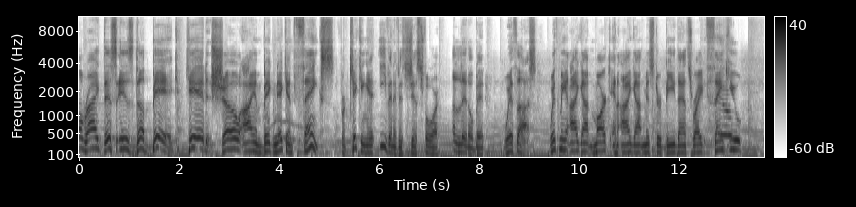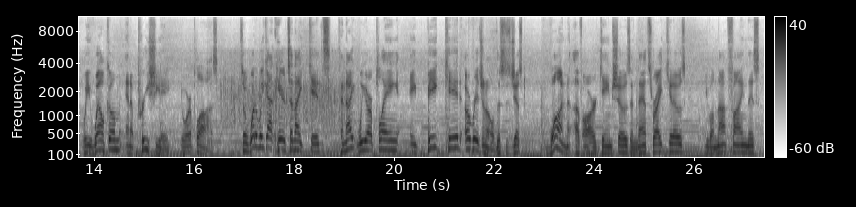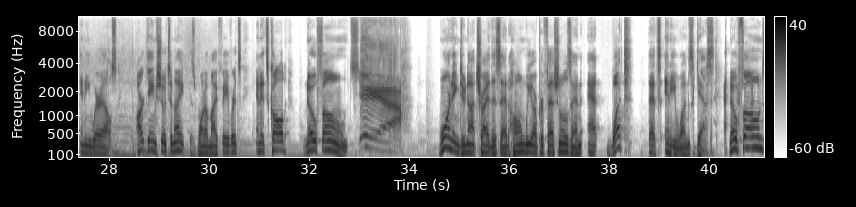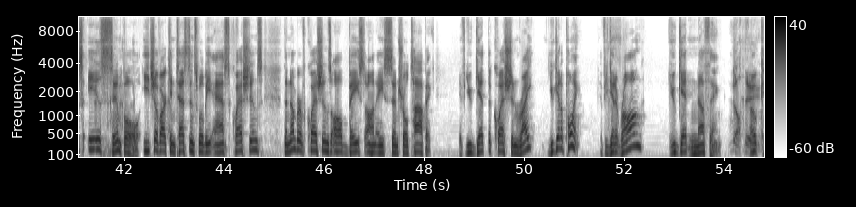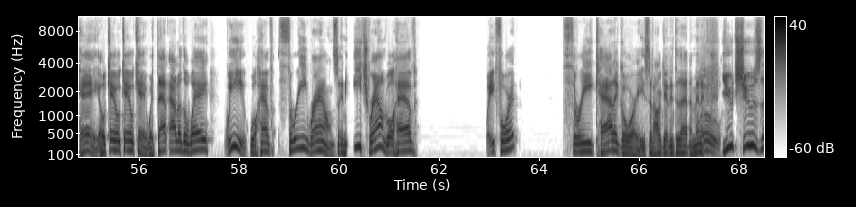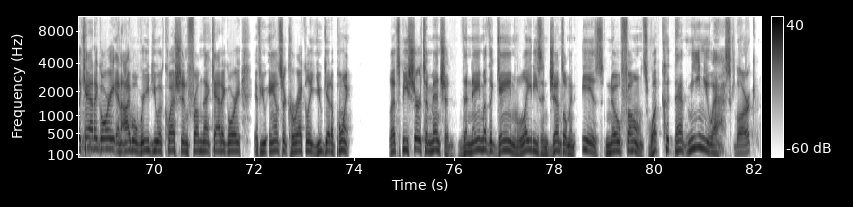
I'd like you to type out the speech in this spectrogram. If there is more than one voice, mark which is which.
Speaker 1: All right, this is the Big Kid Show. I am Big Nick, and thanks for kicking it, even if it's just for a little bit, with us. With me, I got Mark and I got Mr. B. That's right. Thank you. We welcome and appreciate your applause. So, what do we got here tonight, kids? Tonight, we are playing a Big Kid original. This is just one of our game shows, and that's right, kiddos. You will not find this anywhere else. Our game show tonight is one of my favorites, and it's called No Phones.
Speaker 2: Yeah.
Speaker 1: Warning do not try this at home. We are professionals, and at what? That's anyone's guess. No phones is simple. Each of our contestants will be asked questions, the number of questions all based on a central topic. If you get the question right, you get a point. If you get it wrong, you get nothing.
Speaker 2: Nothing.
Speaker 1: Okay, okay, okay, okay. With that out of the way, we will have three rounds, and each round will have, wait for it, three categories. And I'll get into that in a minute.
Speaker 2: Whoa.
Speaker 1: You choose the category, and I will read you a question from that category. If you answer correctly, you get a point. Let's be sure to mention the name of the game, ladies and gentlemen, is No Phones. What could that mean, you ask?
Speaker 2: Mark.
